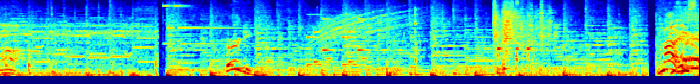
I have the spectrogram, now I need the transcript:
on. Birdie. Nice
